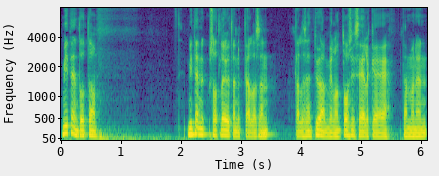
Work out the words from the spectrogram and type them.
Miten, tota, miten kun sä oot löytänyt tällaisen, tällaisen työn, millä on tosi selkeä tämmöinen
